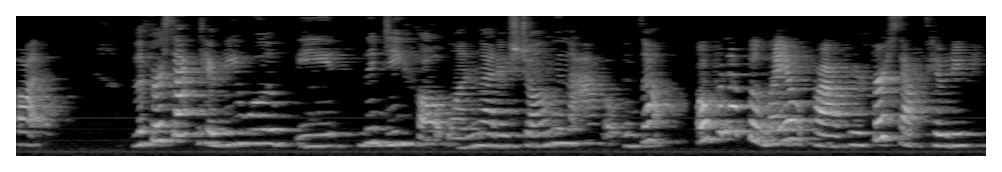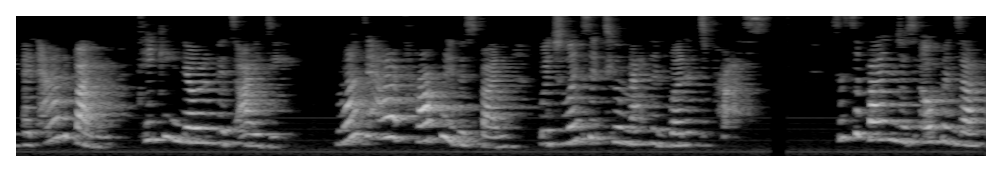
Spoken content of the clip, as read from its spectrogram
file. The first activity will be the default one that is shown when the app opens up. Open up the layout file for your first activity and add a button taking note of its ID. We want to add a property to this button which links it to a method when it's pressed. Since the button just opens up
